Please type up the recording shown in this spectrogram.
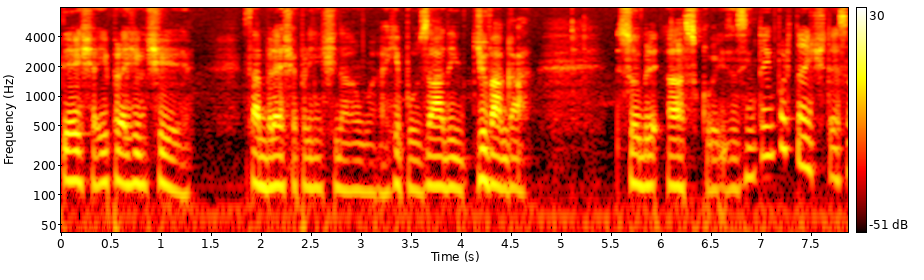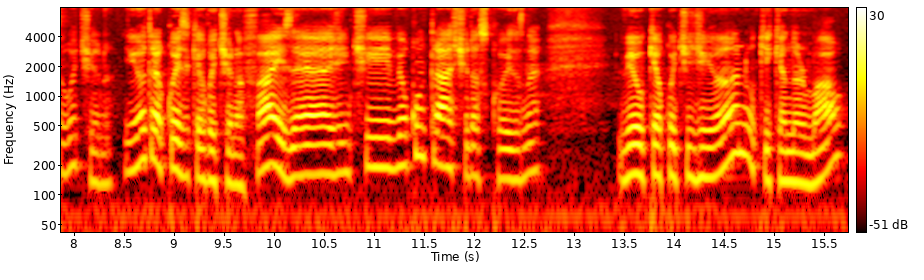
deixa aí pra gente. Essa brecha pra gente dar uma repousada e devagar sobre as coisas. Então é importante ter essa rotina. E outra coisa que a rotina faz é a gente ver o contraste das coisas, né? Ver o que é cotidiano, o que é normal.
